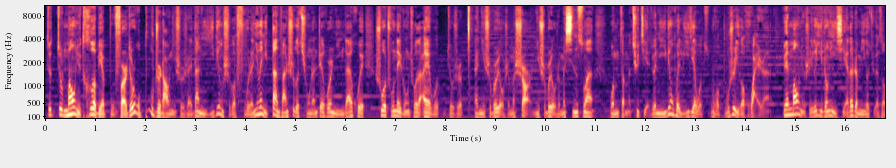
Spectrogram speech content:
就就猫女特别不忿儿，就是我不知道你是谁，但你一定是个富人，因为你但凡是个穷人，这会儿你应该会说出那种说的，哎，我就是，哎，你是不是有什么事儿？你是不是有什么心酸？我们怎么去解决？你一定会理解我，我不是一个坏人，因为猫女是一个亦正亦邪的这么一个角色，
